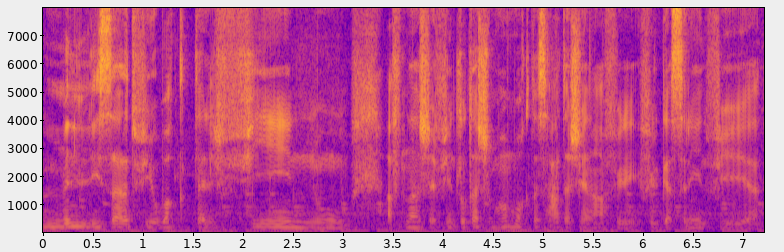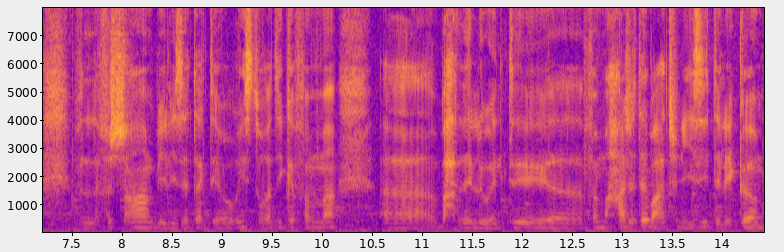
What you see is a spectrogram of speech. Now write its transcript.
من اللي صارت في وقت 2012 2013 المهم وقتها ساعتها شانعة في في القصرين في في, الشعامبي لي زاتاك تيروريست وهذيك. فما آه بحذا لو انت آه فما حاجة تابعه تونيزي تيليكوم.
